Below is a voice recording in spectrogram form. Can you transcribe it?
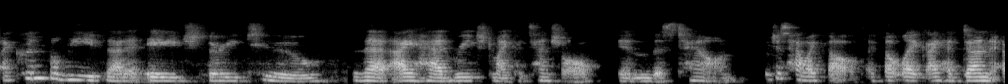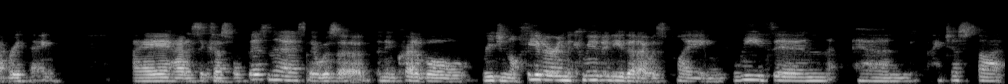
I couldn't believe that at age 32 that I had reached my potential in this town, which is how I felt. I felt like I had done everything. I had a successful business. There was a, an incredible regional theater in the community that I was playing leads in. And I just thought,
